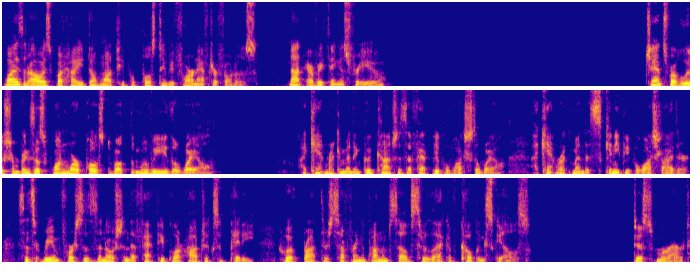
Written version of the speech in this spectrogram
Why is it always about how you don't want people posting before and after photos? Not everything is for you. Chance Revolution brings us one more post about the movie The Whale. I can't recommend in good conscience that fat people watch The Whale. I can't recommend that skinny people watch it either, since it reinforces the notion that fat people are objects of pity who have brought their suffering upon themselves through lack of coping skills. Dismerart.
